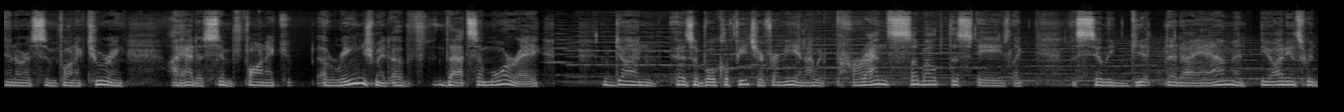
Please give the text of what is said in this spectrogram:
and our symphonic touring, I had a symphonic arrangement of That's Amore done as a vocal feature for me, and I would prance about the stage like the silly git that I am, and the audience would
